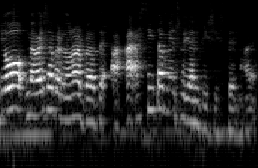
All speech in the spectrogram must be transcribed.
yo me vais a perdonar, pero así también soy antisistema. ¿eh?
